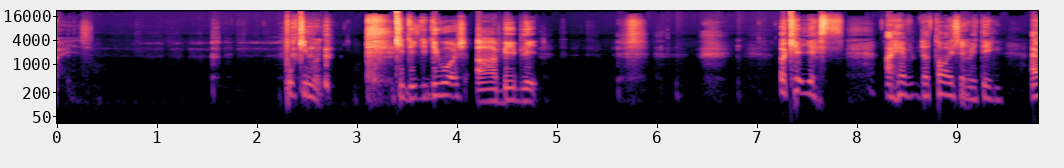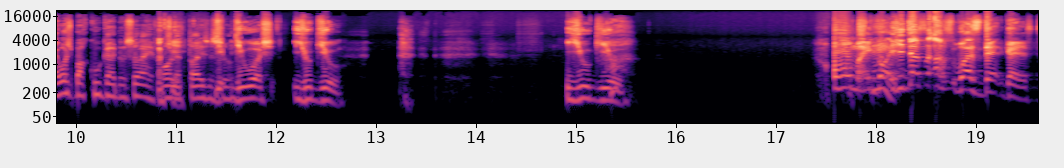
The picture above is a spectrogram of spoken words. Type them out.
guys? Pokemon. Okay, did, did you watch uh Beyblade? Okay, yes, I have the toys, everything. I watch Bakugan also. I have all the toys also. do you watch Yu-Gi-Oh? Yu-Gi-Oh. Oh my god, he just asked what's that, guys.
